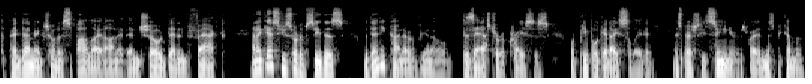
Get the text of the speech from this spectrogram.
the pandemic shone a spotlight on it and showed that in fact, and I guess you sort of see this with any kind of you know disaster or crisis where people get isolated especially seniors, right? And this become a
